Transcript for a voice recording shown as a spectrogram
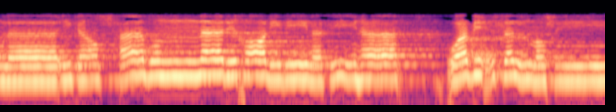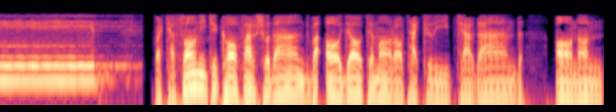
أولئك أصحاب النار خالدين فيها وبئس المصیر و کسانی که کافر شدند و آیات ما را تکذیب کردند آنان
